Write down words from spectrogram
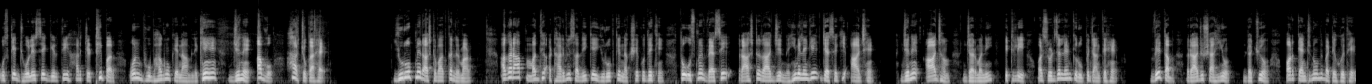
उसके झोले से गिरती हर चिट्ठी पर उन भूभागों के नाम लिखे हैं, जिन्हें अब वो हार चुका है। यूरोप में राष्ट्रवाद का निर्माण। अगर आप मध्य 18वीं सदी के यूरोप के नक्शे को देखें तो उसमें वैसे राष्ट्र राज्य नहीं मिलेंगे जैसे कि आज हैं, जिन्हें आज हम जर्मनी, इटली और स्विट्जरलैंड के रूप में जानते हैं। वे तब राजशाहियों, डचियों और कैंटनों में बटे हुए थे,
